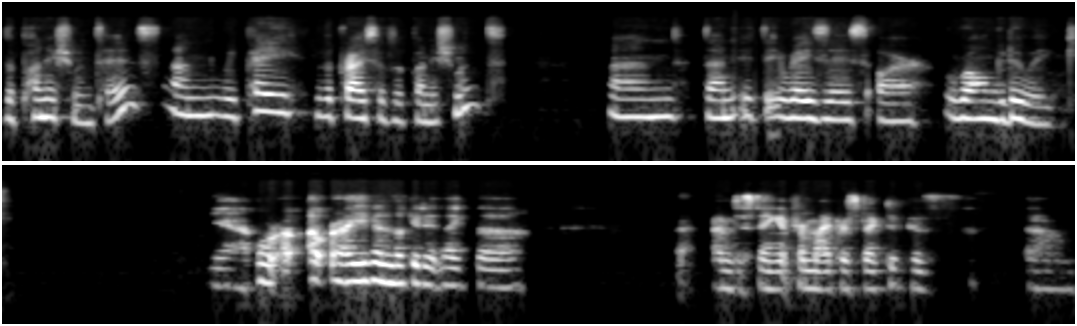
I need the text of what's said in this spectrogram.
the punishment is, and we pay the price of the punishment, and then it erases our wrongdoing. Yeah, or or I even look at it like the. I'm just saying it from my perspective because um,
